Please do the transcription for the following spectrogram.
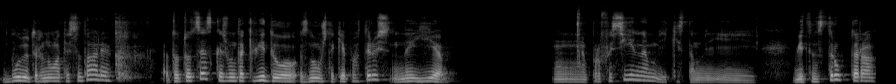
Буду тренуватися далі. Тобто, це, скажімо так, відео, знову ж таки, повторюсь, не є професійним, якийсь там і від інструктора.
